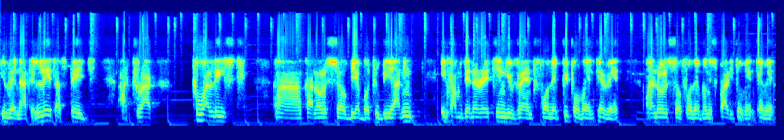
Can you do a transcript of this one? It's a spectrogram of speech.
even at a later stage attract tourists, uh, can also be able to be an in- income generating event for the people of Entebbe and also for the municipality of Entebbe.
